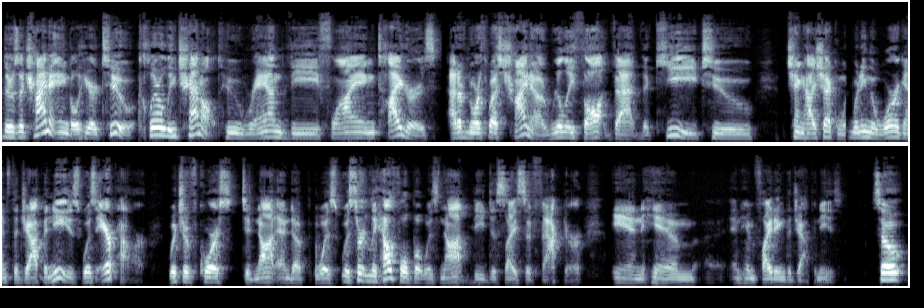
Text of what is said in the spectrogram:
There's a China angle here too. Clearly, Chennault, who ran the Flying Tigers out of Northwest China, really thought that the key to Chiang Kai-shek winning the war against the Japanese was air power, which of course did not end up was was certainly helpful, but was not the decisive factor in him in him fighting the Japanese. So,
